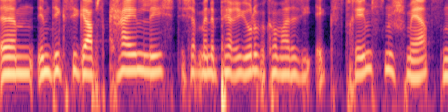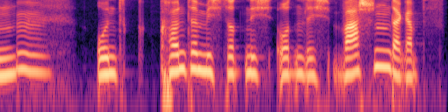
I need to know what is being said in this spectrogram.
Ähm, Im Dixie gab es kein Licht. Ich habe meine Periode bekommen, hatte die extremsten Schmerzen und konnte mich dort nicht ordentlich waschen. Da gab es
